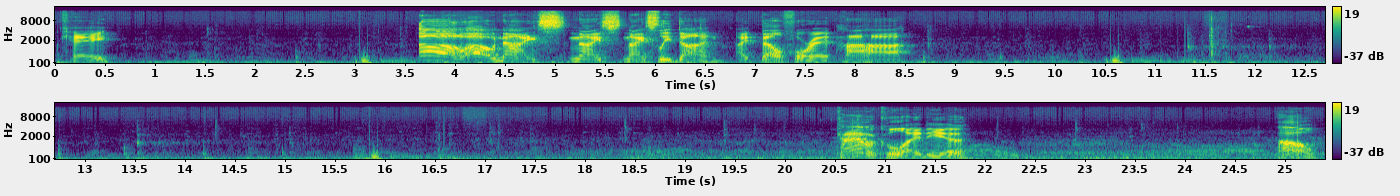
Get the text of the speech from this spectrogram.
Okay. Oh, oh, nice. Nice, nicely done. I fell for it. Haha. -ha. Cool idea. Oh.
